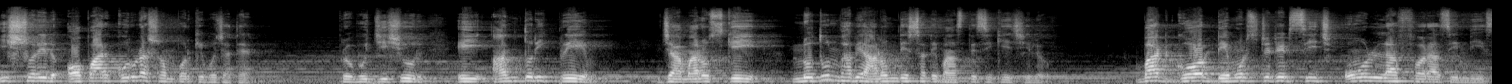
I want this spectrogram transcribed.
ঈশ্বরের অপার করুণা সম্পর্কে বোঝাতেন। প্রভু যিশুর এই আন্তরিক প্রেম, যা মানুষকে নতুনভাবে আনন্দের সাথে বাঁচতে শিখিয়েছিল। But God demonstrated his own love for us in this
